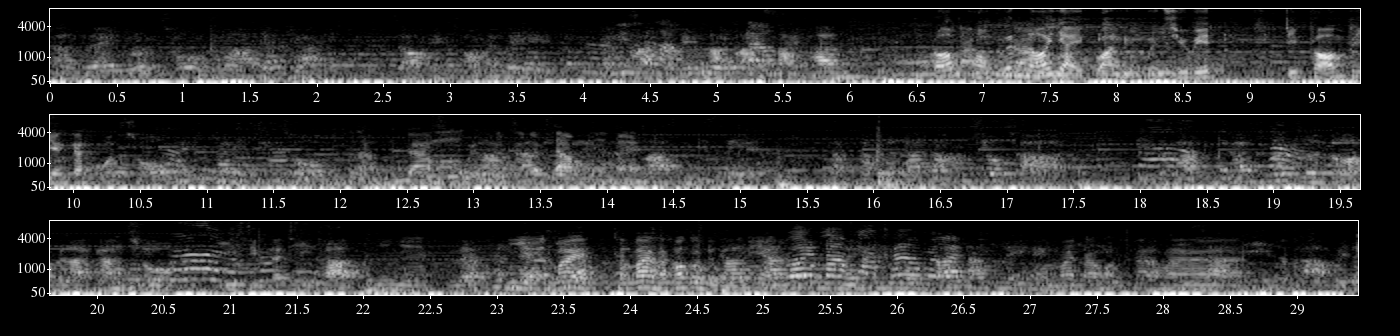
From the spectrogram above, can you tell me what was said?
ท่านจะได้ยนต์โฉมฉลามยักษ์ใหญ่เจ้าแห่งท้องทะเลและปลาทะเลหลากหลายสายพันธุ์ พร้อมของเพื่อนน้อยใหญ่กว่า 1 0,000 ชีวิต ที่พร้อมเพรียงกันอวดโฉมให้ทุกท่านได้ชื่นชมฉลามหูดำเวลาสีดำๆเห็นไหมปลาสุดพิเศษจากนักประดาน้ำผู้เชี่ยวชาญที่จะพาทุกท่านเพลิดเพลินตลอดเวลาการโชว์ 20 นาทีครับ นี่ไงและท่านนี่ไงมันว่ายฉันว่ายมาเขากับหนูเนี่ยว่ายตามหลังข้าวใช่ไหมใต้น้ำทะเลแห่งว่ายตามหอนข้าวมาสามที่จะพาไปด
